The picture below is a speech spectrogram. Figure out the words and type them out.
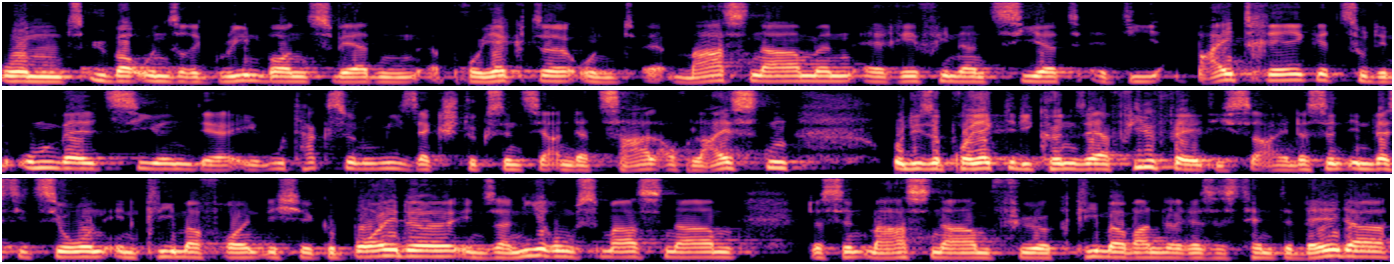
Und über unsere Green Bonds werden Projekte und Maßnahmen refinanziert, die Beiträge zu den Umweltzielen der EU-Taxonomie Taxonomie, sechs Stück sind es ja an der Zahl, auch leisten. Und diese Projekte, die können sehr vielfältig sein. Das sind Investitionen in klimafreundliche Gebäude, in Sanierungsmaßnahmen. Das sind Maßnahmen für klimawandelresistente Wälder.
